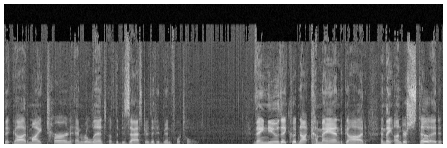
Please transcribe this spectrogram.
that God might turn and relent of the disaster that had been foretold. They knew they could not command God, and they understood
